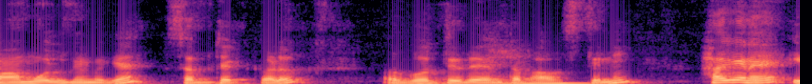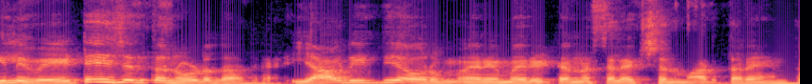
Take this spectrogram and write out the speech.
ಮಾಮೂಲು ನಿಮಗೆ ಸಬ್ಜೆಕ್ಟ್ಗಳು ಗೊತ್ತಿದೆ ಅಂತ ಭಾವಿಸ್ತೀನಿ. ಹಾಗೆಯೇ ಇಲ್ಲಿ ವೇಟೇಜ್ ಅಂತ ನೋಡೋದಾದರೆ, ಯಾವ ರೀತಿ ಅವರು ಮೆರಿಟ್ ಅನ್ನು ಸೆಲೆಕ್ಷನ್ ಮಾಡ್ತಾರೆ ಅಂತ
